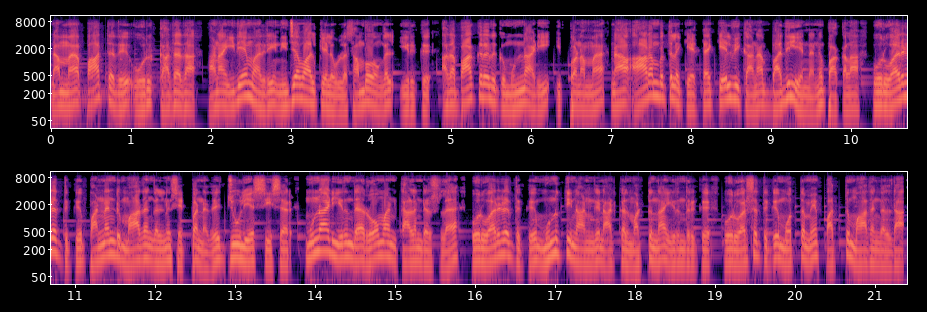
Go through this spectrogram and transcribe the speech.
நம்ம பார்த்தது ஒரு கதை தான் ஆனா இதே மாதிரி நிஜ வாழ்க்கையில உள்ள சம்பவங்கள் இருக்கு. அதை பாக்குறதுக்கு முன்னாடி இப்போ நம்ம நான் ஆரம்பத்துல கேட்ட கேள்விக்கான பதில் என்னன்னு பார்க்கலாம் ஒரு வருடத்துக்கு பன்னெண்டு மாதங்கள்னு செட் பண்ணது ஜூலியஸ் சீசர் முன்னாடி இருந்த ரோமன் காலண்டர்ஸ்ல ஒரு வருடத்துக்கு முன்னூத்தி நான்கு நாட்கள் மட்டும்தான் இருந்திருக்கு. ஒரு வருஷத்துக்கு மொத்தமே பத்து மாதங்கள் தான்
